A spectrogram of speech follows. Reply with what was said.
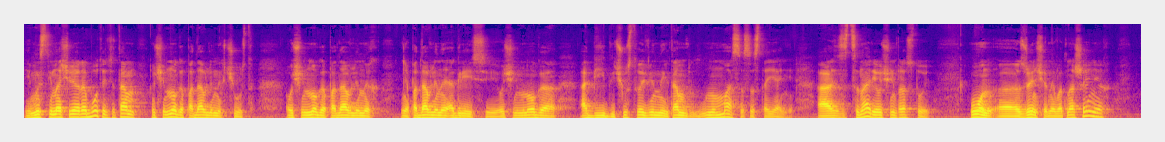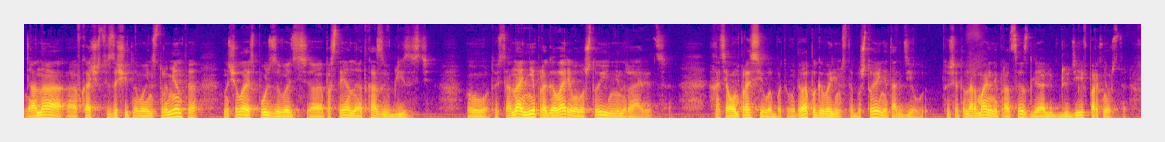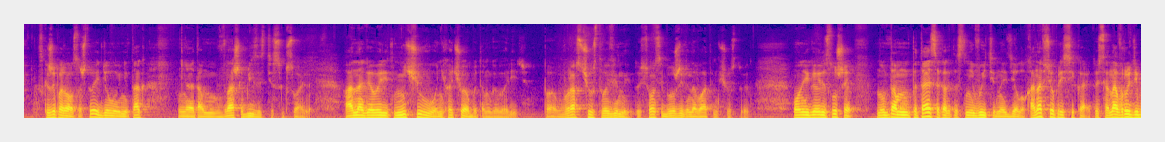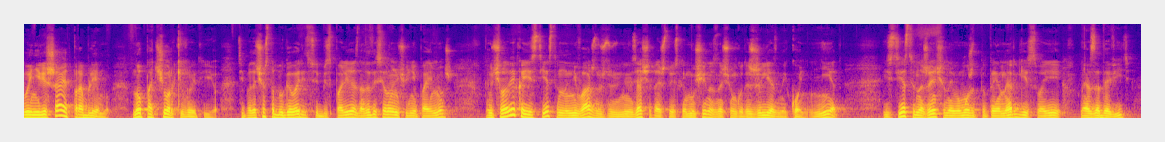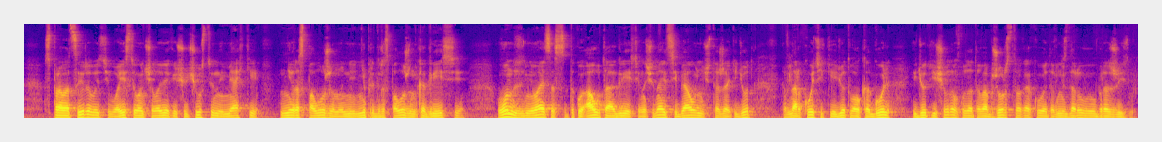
И мы с ним начали работать, и там очень много подавленных чувств, очень много подавленных, подавленной агрессии, очень много обиды, чувства вины, там ну, масса состояний. А сценарий очень простой. Он э, с женщиной в отношениях, она э, в качестве защитного инструмента – начала использовать э, постоянные отказы в близости. Вот. То есть она не проговаривала, что ей не нравится. Хотя он просил об этом. Давай поговорим с тобой, что я не так делаю. То есть это нормальный процесс для людей в партнерстве. Скажи, пожалуйста, что я делаю не так э, там, в нашей близости сексуальной? Она говорит, ничего, не хочу об этом говорить. Раз чувство вины. То есть он себя уже виноватым чувствует. Он ей говорит, слушай, ну там пытается как-то с ней выйти на диалог, она все пресекает. То есть она вроде бы и не решает проблему, но подчеркивает ее. Типа, да что с тобой говорить, все бесполезно, да ты все равно ничего не поймешь. У человека, естественно, не важно, что нельзя считать, что если мужчина, значит он какой-то железный конь. Нет. Естественно, женщина его может этой энергией своей э, задавить, спровоцировать его. А если он человек еще чувственный, мягкий, не расположен, не предрасположен к агрессии. Он занимается такой аутоагрессией, начинает себя уничтожать, идет в наркотики, идет в алкоголь, идет еще там куда-то в обжорство какое-то, в нездоровый образ жизни.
